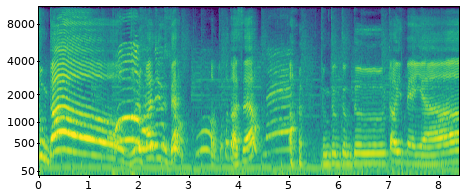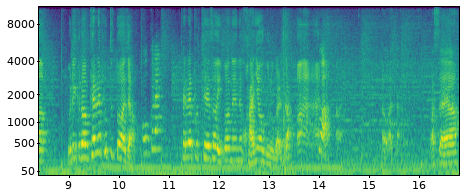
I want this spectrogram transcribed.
붕당. 물로 빠지는데? 오. 어 조금도 왔어요? 네. 둥둥둥둥 떠 있네요. 우리 그럼 텔레포트 또 하자. 어, 그래. 텔레포트에서 이번에는 관역으로 갈까? 아, 좋아. 아 왔다. 왔어요.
